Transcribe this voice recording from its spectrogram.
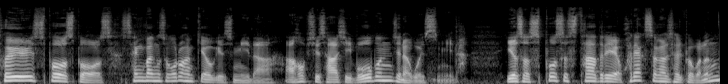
토요일 스포츠 스포츠 생방송으로 함께하고 계십니다. 9시 45분 지나고 있습니다. 이어서 스포츠 스타들의 활약상을 살펴보는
